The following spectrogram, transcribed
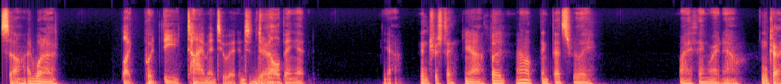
So I'd want to like put the time into it, into Yeah. developing it. Yeah. Interesting. Yeah, but I don't think that's really my thing right now. Okay.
